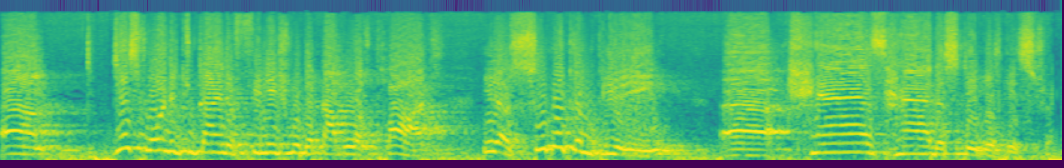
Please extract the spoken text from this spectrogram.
um, just wanted to kind of finish with a couple of thoughts. You know, supercomputing uh, has had a stable history.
